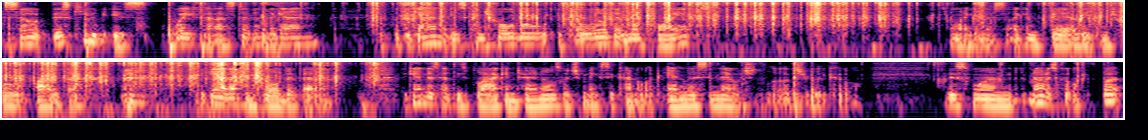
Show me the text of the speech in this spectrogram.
So this cube is way faster than the GAN, but the GAN is controllable. It's a little bit more quiet. Oh my goodness, I can barely control either. the GAN I control a bit better. The GAN does have these black internals, which makes it kind of look endless in there, which looks really cool. This one, not as cool, but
